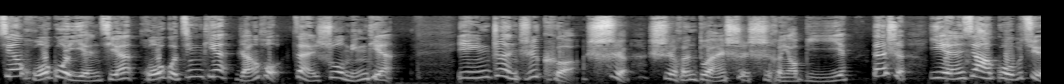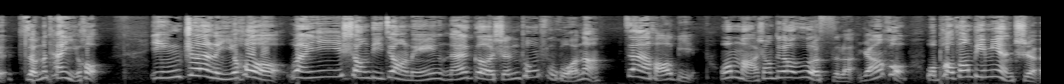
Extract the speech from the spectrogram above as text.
先活过眼前，活过今天，然后再说明天。饮鸩止渴是是很短视，是很要鄙夷，但是眼下过不去，怎么谈以后？饮鸩了以后，万一上帝降临，来个神通复活呢？再好比我马上都要饿死了，然后我泡方便面吃，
